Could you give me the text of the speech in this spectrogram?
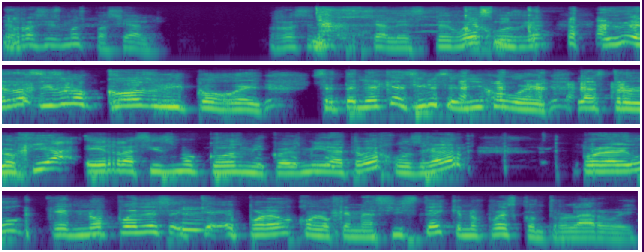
Es racismo espacial. Racismo espacial. Te voy a juzgar. Es, racismo cósmico, güey. Se tenía que decir y se dijo, güey. La astrología es racismo cósmico. Es, mira, te voy a juzgar por algo que no puedes, por algo con lo que naciste que no puedes controlar, güey.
